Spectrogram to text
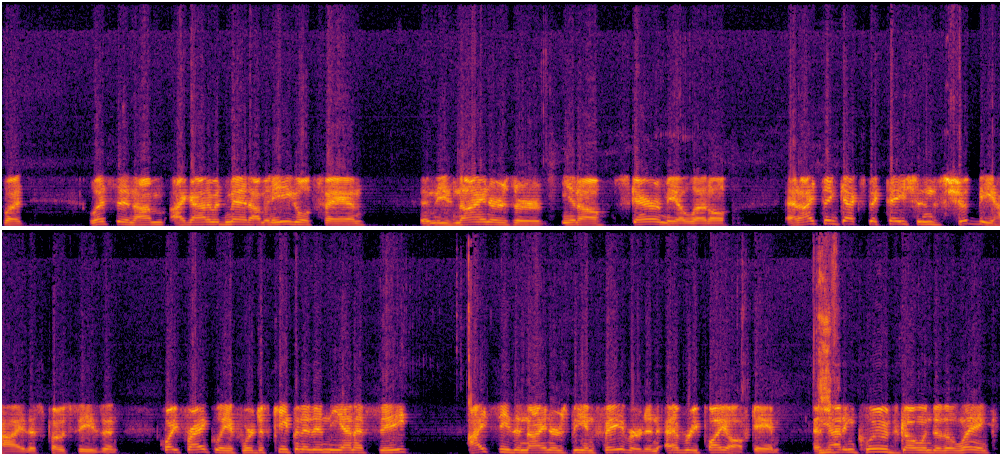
but listen, I'm I got to admit I'm an Eagles fan, and these Niners are you know scaring me a little, and I think expectations should be high this postseason. Quite frankly, if we're just keeping it in the NFC, I see the Niners being favored in every playoff game, and that includes going to the Linc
